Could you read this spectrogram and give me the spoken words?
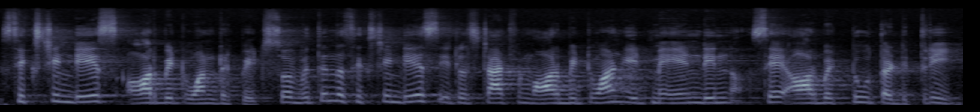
16 days orbit 1 repeats. So, within the 16 days it will start from orbit 1 it may end in say orbit 233,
